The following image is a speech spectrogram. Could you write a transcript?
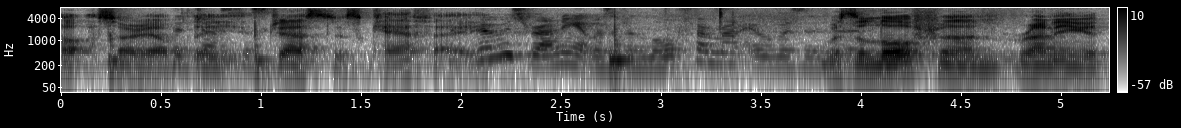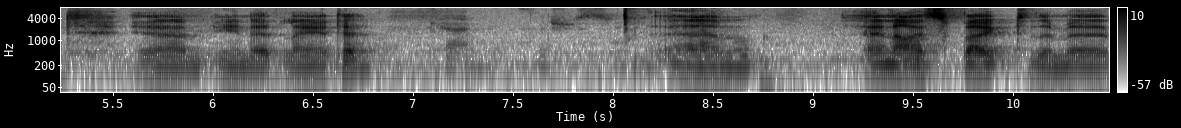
oh, sorry, of the, The Justice, Justice- Cafe. Who was running it? Was it a law firm running it, or was it? was the law firm running it um, in Atlanta. Okay, interesting. Um, and I spoke to them. Uh,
